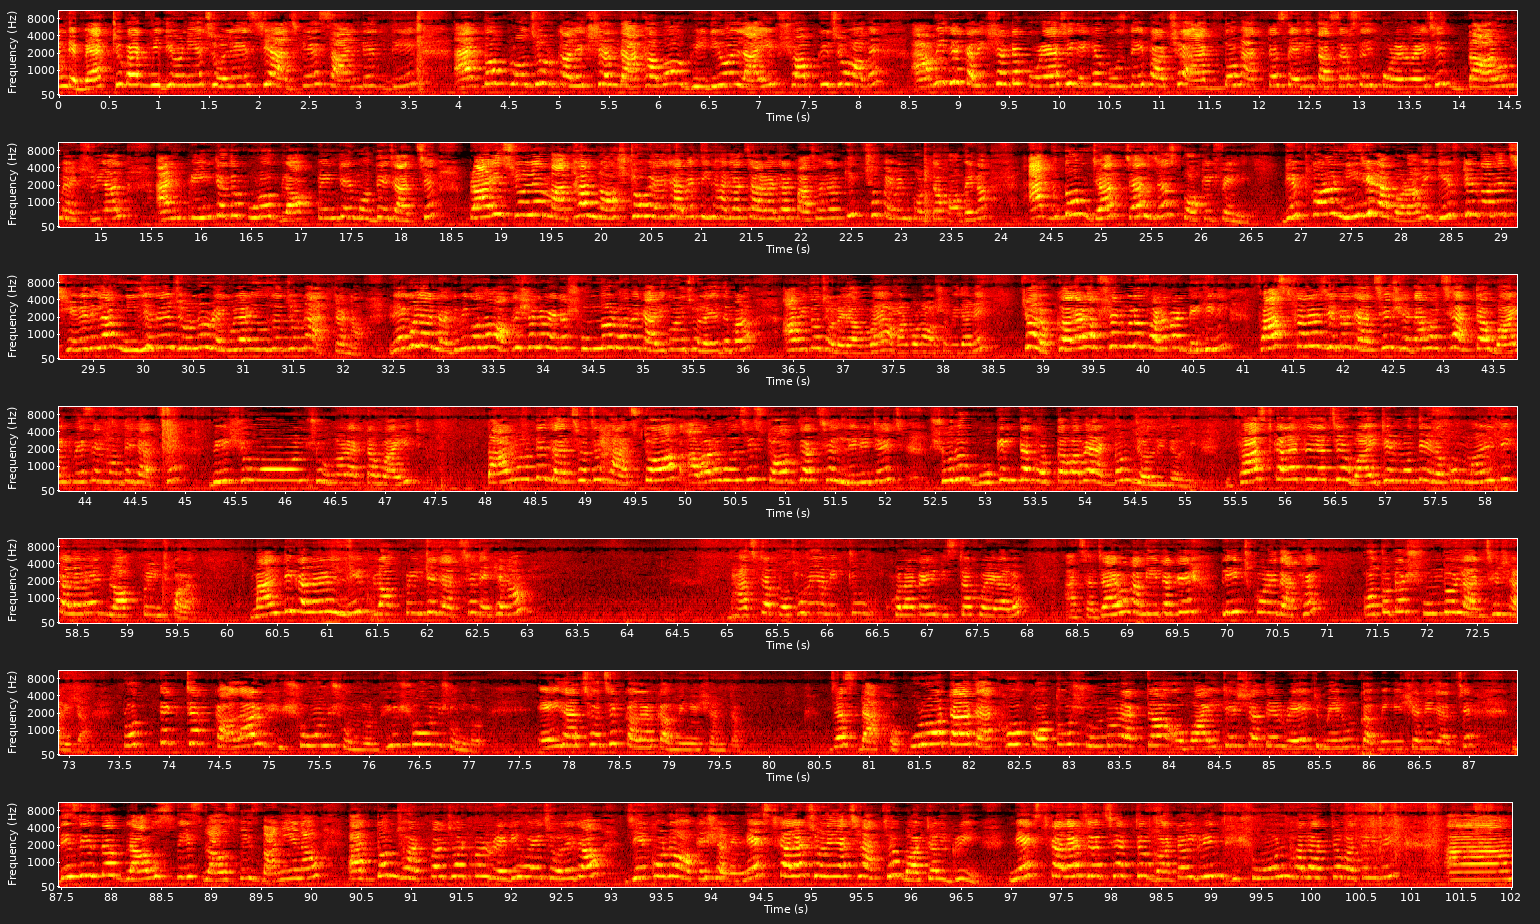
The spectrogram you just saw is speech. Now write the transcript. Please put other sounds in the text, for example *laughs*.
Sunday back to back video নিয়ে চলে এসেছি আজকে সানডের দিন। একদম প্রচুর কালেকশন দেখাবো ভিডিও লাইভ সবকিছু হবে। আমি যে কালেকশনটা পরে আছি দেখে বুঝতেই পারছ, একদম একটা সেমি তাসার সিল্ক পরে রয়েছে। দারুণ ম্যাটেরিয়াল অ্যান্ড প্রিন্টটা তো পুরো ব্লক প্রিন্টের মধ্যে যাচ্ছে। প্রাইস শুনলে মাথা নষ্ট হয়ে যাবে, তিন হাজার, চার হাজার, পাঁচ হাজার, কিচ্ছু পেমেন্ট করতে হবে না। একদম just just just pocket friendly gift করো, নিজেরা পড়ো। আমি গিফটের কথা ছেড়ে দিলাম, নিজেদের জন্য রেগুলার ইউজের জন্য একটা না। রেগুলার না তুমি কোথাও অকেশনেও এটা সুন্দরভাবে ক্যারি করে চলে যেতে পারো। আমি তো চলে যাব, ভাই, আমার কোনো অসুবিধা নেই। চলো কালার অপশনগুলো ফটাফট দেখিনি ফার্স্ট কালার যেটা যাচ্ছে, সেটা হচ্ছে একটা হোয়াইট বেসের মধ্যে যাচ্ছে। ভীষণ সুন্দর একটা হোয়াইট তার মধ্যে যাচ্ছে হচ্ছে হ্যাঁ স্টক আবারও বলছি স্টক যাচ্ছে লিমিটেড শুধু বুকিংটা করতে হবে একদম জলদি জলদি। ফার্স্ট কালারটা যাচ্ছে হোয়াইটের মধ্যে এরকম মাল্টি কালারের ব্লক প্রিন্ট করা। মাল্টি কালারের লিড ব্লক প্রিন্টে যাচ্ছে, দেখে নাও। ভাঁজটা প্রথমে আমি একটু খোলাটাই ডিস্টার্ব হয়ে গেল। আচ্ছা যাই হোক, আমি এটাকে প্লিট করে দেখাই কতটা সুন্দর লাগছে শাড়িটা। প্রত্যেকটা কালার ভীষণ সুন্দর ভীষণ সুন্দর। এই যাচ্ছে হচ্ছে কালার কম্বিনেশনটা জাস্ট দেখো, পুরোটা দেখো কত সুন্দর হোয়াইটের সাথে রেড মেরুন কম্বিনেশনে যাচ্ছে। This is the blouse piece blouse piece বানিয়ে নাও। একদম ঝটপট ঝটপট রেডি হয়ে চলে যাও যে কোনো অকেশনে নেক্সট কালার চলে যাচ্ছে একটা বটল গ্রিন নেক্সট কালার যাচ্ছে একটা বটল গ্রিন ভীষণ ভালো একটা বটল গ্রিন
